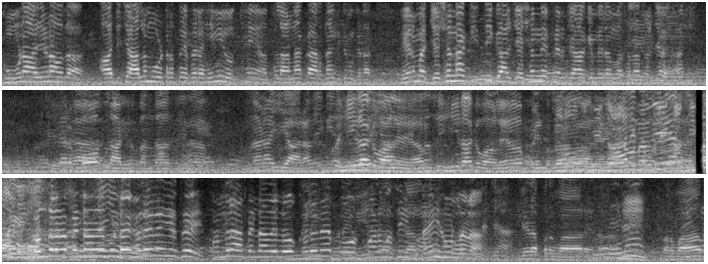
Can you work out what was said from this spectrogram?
ਫੋਨ ਆ ਜਾਣਾ ਉਹਦਾ। ਅੱਜ ਚੱਲ ਮੋਟਰ ਤੇ ਫਿਰ ਅਸੀਂ ਵੀ ਉੱਥੇ ਆ। ਫਲਾਨਾ ਕਰ ਦਾਂਗੇ ਟਮਕੜਾ ਫਿਰ ਮੈਂ ਜਸ਼ਨ ਨਾਲ ਕੀਤੀ ਗੱਲ ਜਸ਼ਨ ਨੇ ਫਿਰ ਜਾ ਕੇ ਮੇਰਾ ਮਸਲਾ ਸੁਲਝਾਇਆ ਸੀ। ਯਾਰ ਬਹੁਤ ਲੱਖ ਬੰਦਾ ਸੀਗਾ। ਨਾ ਯਾਰਾਂ ਦੇ ਹੀਰਾ ਗਵਾ ਲਿਆ ਯਾਰ ਅਸੀਂ ਹੀਰਾ ਗਵਾ ਲਿਆ ਪਿੰਡ ਦਾ ਚਲੋ ਤੁਸੀਂ ਜਾਓ ਨਾ ਜੀ ਅਸੀਂ 15 ਪਿੰਡਾਂ ਦੇ ਮੁੰਡੇ ਖੜੇ ਨੇ ਜੀ ਇੱਥੇ। 15 ਪਿੰਡਾਂ ਦੇ ਲੋਕ ਖੜੇ ਨੇ ਪੋਸਟਮਾਰਟਮ ਅਸੀਂ ਨਹੀਂ ਹੋਣ ਦੇਣਾ। ਜਿਹੜਾ ਪਰਿਵਾਰ ਹੈ ਨਾ ਜੀ ਪਰਿਵਾਰ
